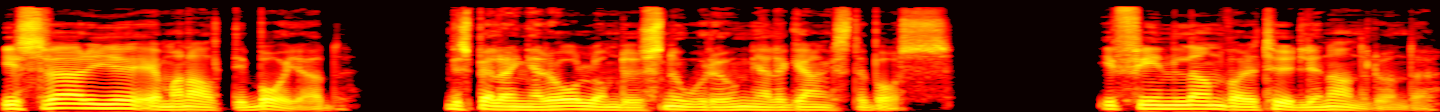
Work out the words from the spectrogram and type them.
I Sverige är man alltid bojad. Det spelar ingen roll om du är snorung eller gangsterboss. I Finland var det tydligen annorlunda.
